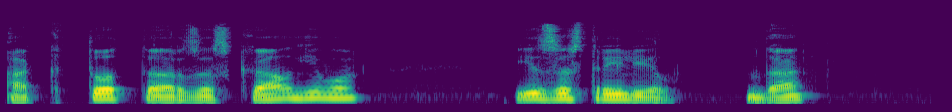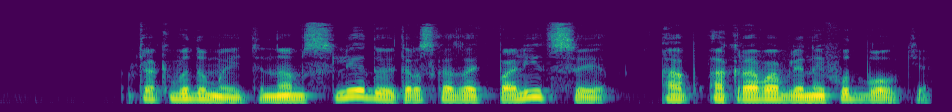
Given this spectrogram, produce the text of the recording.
А кто-то разыскал его и застрелил. Да. Как вы думаете, нам следует рассказать полиции об окровавленной футболке?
